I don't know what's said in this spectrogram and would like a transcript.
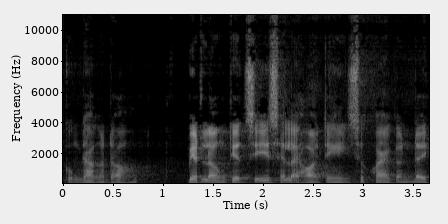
cũng đang ở đó. Biết là ông tiến sĩ sẽ lại hỏi tình hình sức khỏe gần đây.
